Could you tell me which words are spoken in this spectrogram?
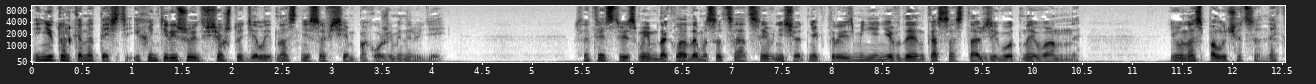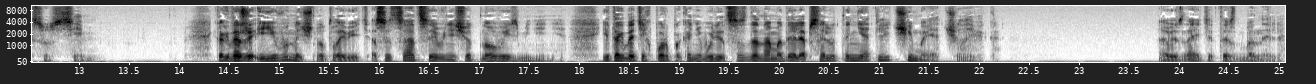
И не только на тесте. Их интересует все, что делает нас не совсем похожими на людей. В соответствии с моим докладом ассоциация внесет некоторые изменения в ДНК-состав зиготной ванны, и у нас получится Nexus 7. Когда же и его начнут ловить, ассоциация внесет новые изменения. И так до тех пор, пока не будет создана модель, абсолютно неотличимая от человека. А вы знаете тест Банеля?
